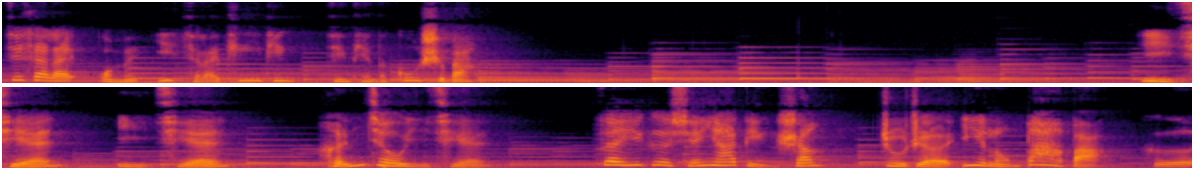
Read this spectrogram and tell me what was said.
接下来我们一起来听一听今天的故事吧。以前，以前，很久以前，在一个悬崖顶上住着翼龙爸爸和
